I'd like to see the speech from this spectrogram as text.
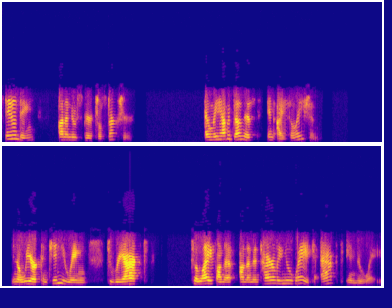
standing on a new spiritual structure. And we haven't done this in isolation. You know, we are continuing to react to life on a on an entirely new way, to act in new ways.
